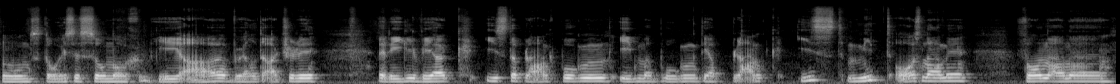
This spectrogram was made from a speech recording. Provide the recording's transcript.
Und da ist es so nach WA, World Archery, Regelwerk ist der Blankbogen eben ein Bogen, der blank ist, mit Ausnahme von einer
